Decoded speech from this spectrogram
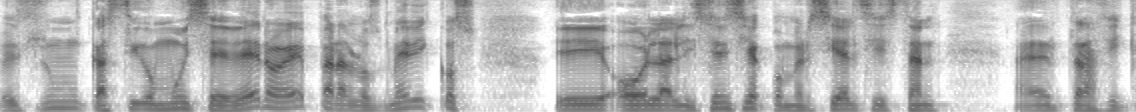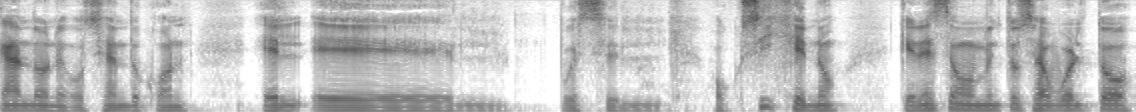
es un castigo muy severo ¿eh? para los médicos eh, o la licencia comercial si están eh, traficando o negociando con el, pues el oxígeno que en este momento se ha vuelto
